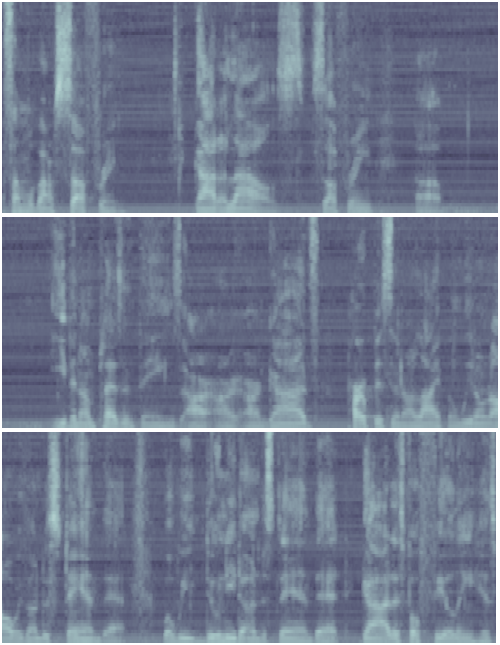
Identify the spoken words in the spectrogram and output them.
Some of our suffering, God allows. Suffering, um, even unpleasant things, are, are, are God's purpose in our life, and we don't always understand that. But we do need to understand that God is fulfilling his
